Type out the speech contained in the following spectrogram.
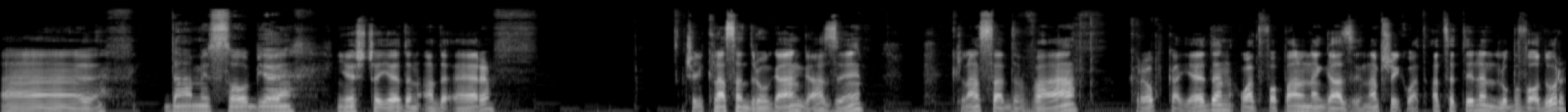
Eee, damy sobie jeszcze jeden ADR. Czyli klasa druga, gazy. Klasa 2.1, łatwopalne gazy, na przykład acetylen lub wodór.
